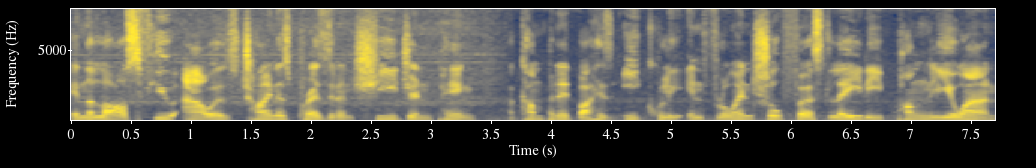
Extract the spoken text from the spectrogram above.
In the last few hours, China's President Xi Jinping, accompanied by his equally influential First Lady Peng Liyuan,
